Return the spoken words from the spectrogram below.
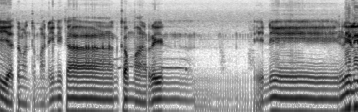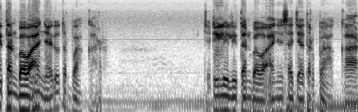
Iya teman-teman, ini kan kemarin ini lilitan bawaannya itu terbakar jadi lilitan bawaannya saja terbakar.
